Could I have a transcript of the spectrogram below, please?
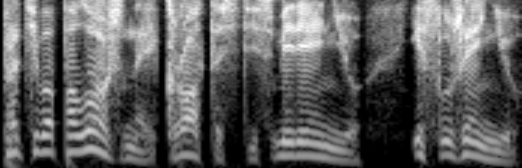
противоположное кротости, смирению и служению.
